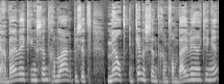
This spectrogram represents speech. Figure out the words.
Ja, bijwerkingencentrum LAREP is het meld- en kenniscentrum van bijwerkingen.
